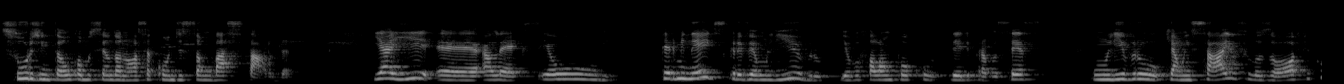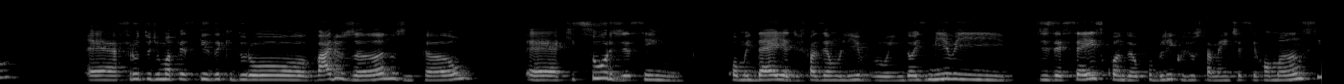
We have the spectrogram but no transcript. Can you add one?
surge então como sendo a nossa condição bastarda. E aí, é, Alex, eu terminei de escrever um livro, e eu vou falar um pouco dele para vocês, um livro que é um ensaio filosófico, é, fruto de uma pesquisa que durou vários anos, então, é, que surge assim como ideia de fazer um livro em 2016, quando eu publico justamente esse romance.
